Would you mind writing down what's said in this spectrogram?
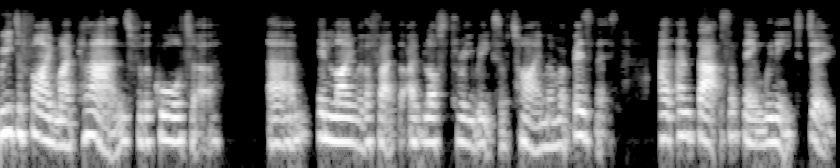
redefine my plans for the quarter um, in line with the fact that I've lost three weeks of time in my business. And, and that's the thing we need to do.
